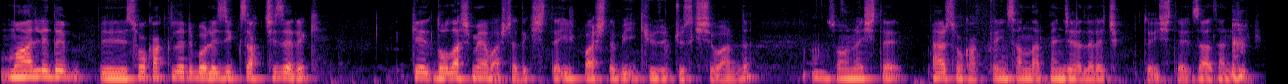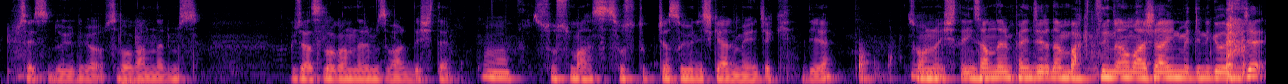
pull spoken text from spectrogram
mahallede e, sokakları böyle zikzak çizerek dolaşmaya başladık. İşte ilk başta bir 200-300 kişi vardı. Evet. Sonra işte her sokakta insanlar pencerelere çıktı. İşte zaten sesi duyuluyor sloganlarımız. Güzel sloganlarımız vardı işte. Evet. Susma, sustukça suyun hiç gelmeyecek diye. Sonra Hı. işte insanların pencereden baktığını ama aşağı inmediğini görünce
